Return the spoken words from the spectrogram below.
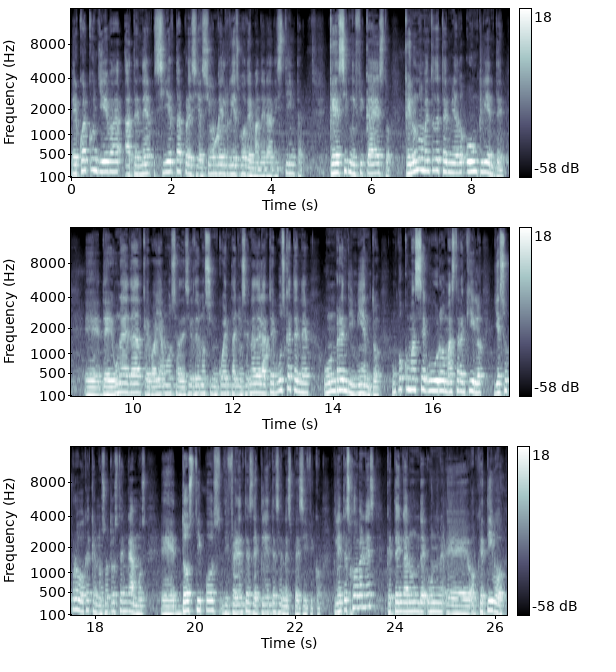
el cual conlleva a tener cierta apreciación del riesgo de manera distinta. ¿Qué significa esto? Que en un momento determinado un cliente eh, de una edad que vayamos a decir de unos 50 años en adelante busca tener un rendimiento un poco más seguro, más tranquilo y eso provoca que nosotros tengamos eh, dos tipos diferentes de clientes en específico. Clientes jóvenes que tengan un, un eh, objetivo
